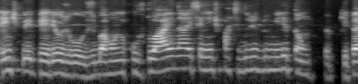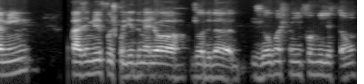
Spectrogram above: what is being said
A gente perdeu os gols, esbarrou no Courtois e na excelente partida do Militão. Que para mim, o Casemiro foi escolhido o melhor jogador do jogo, mas para mim foi Militão.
